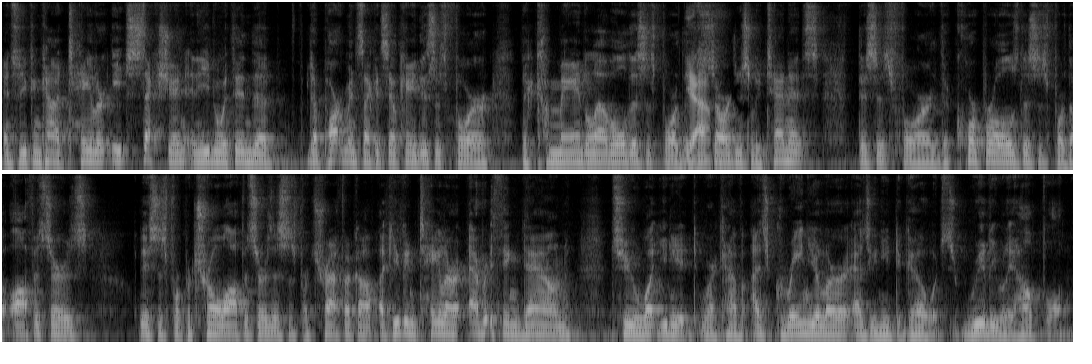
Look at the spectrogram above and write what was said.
and so you can kind of tailor each section, and even within the departments, I could say, okay, this is for the command level, this is for the Yeah. sergeants, lieutenants, this is for the corporals, this is for the officers, this is for patrol officers, this is for traffic op. Like you can tailor everything down to what you need, where kind of as granular as you need to go, which is really really helpful.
